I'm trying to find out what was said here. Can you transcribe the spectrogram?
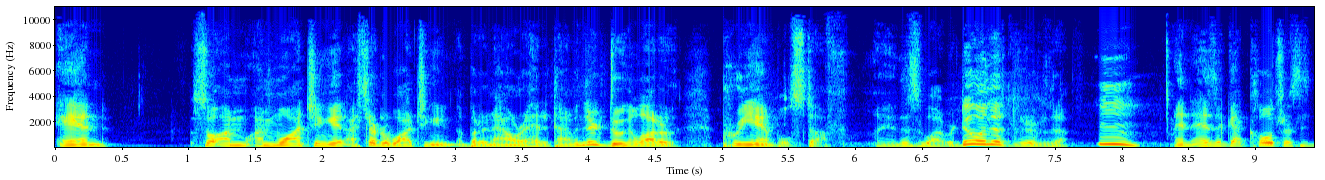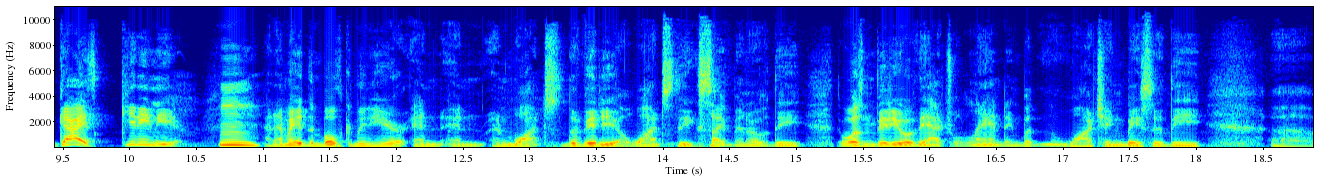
and so I'm I'm watching it. I started watching it about an hour ahead of time, and they're doing a lot of preamble stuff. And this is why we're doing this. da. And as it got closer, I said, "Guys, get in here." And I made them both come in here and, and, and watch the video, watch the excitement of the. It wasn't video of the actual landing, but watching basically the uh,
